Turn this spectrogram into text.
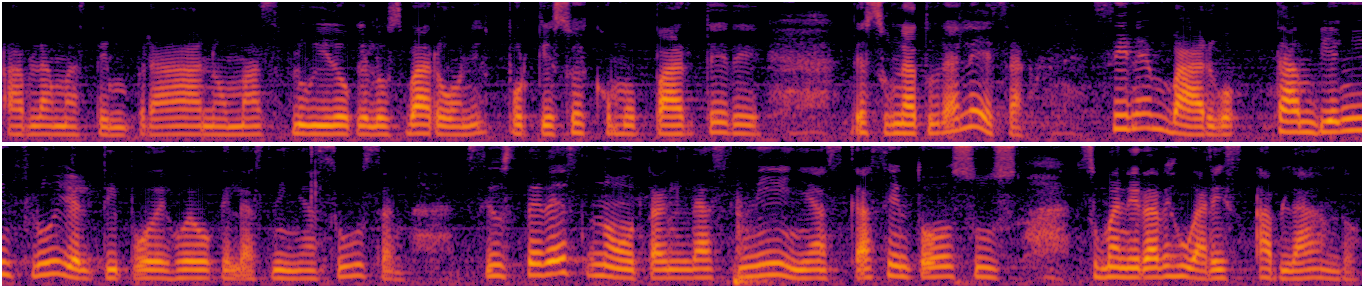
hablan más temprano, más fluido que los varones, porque eso es como parte de, de su naturaleza. Sin embargo, también influye el tipo de juego que las niñas usan. Si ustedes notan, las niñas casi en sus su manera de jugar es hablando.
